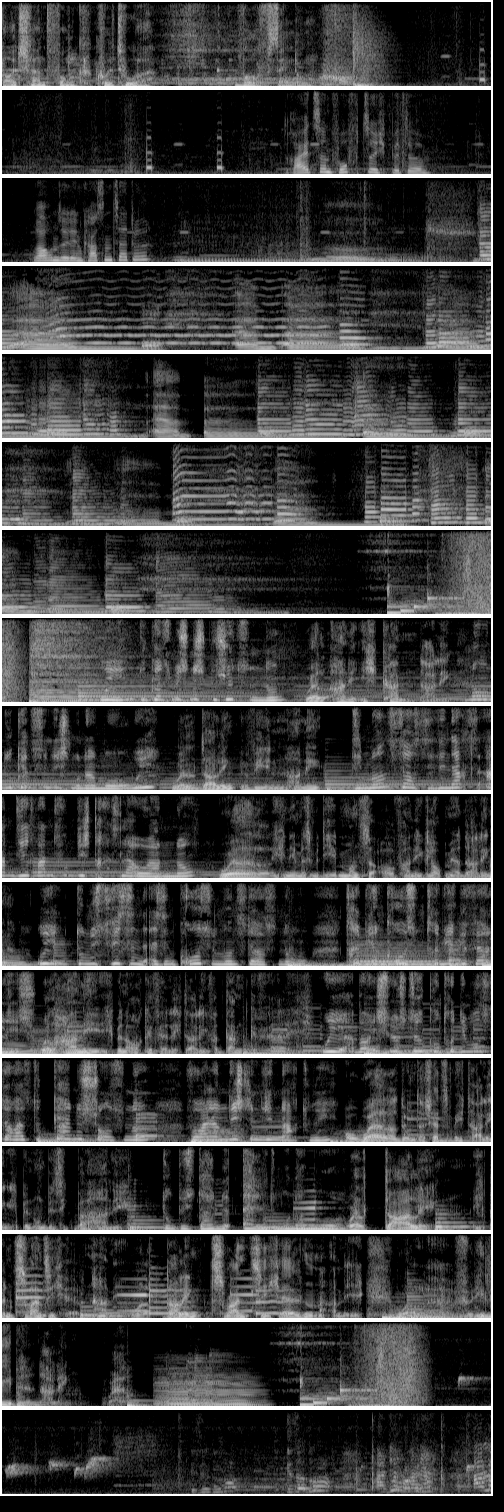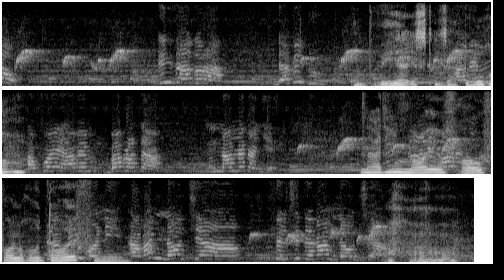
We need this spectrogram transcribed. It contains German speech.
Deutschlandfunk Kultur Wurfsendung 13,50 bitte. Brauchen Sie den Kassenzettel? Ähm, äh, ähm, kannst mich nicht beschützen, no? Well, Honey, ich kann, Darling. No, du kennst sie nicht, mon amour, oui? Well, Darling, wen, Honey? Die Monsters, die die nachts an die Rand von die Straße lauern, no? Well, ich nehme es mit jedem Monster auf, Honey. Glaub mir, Darling. Oui, du musst wissen, es sind große Monsters, no? Très bien groß und très bien gefährlich. Well, Honey, ich bin auch gefährlich, Darling. Verdammt gefährlich. Oui, aber ich fürchte, contra die Monster hast du keine Chance, no? Vor allem nicht in die Nacht, oui? Oh, well, du unterschätzt mich, Darling. Ich bin unbesiegbar, Honey. Du bist eine Held, mon amour. Well, Darling, ich bin 20 Helden, Honey. Well, Darling, 20 Helden, Honey. Well, äh, für die Liebe, Darling. Well. Isadora, Isadora, ada orang. Hallo, Isadora, Davidu. Und wer ist Isadora? Na, die neue Frau von Rodolfo. Aha.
